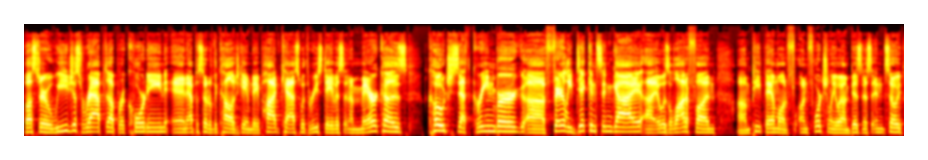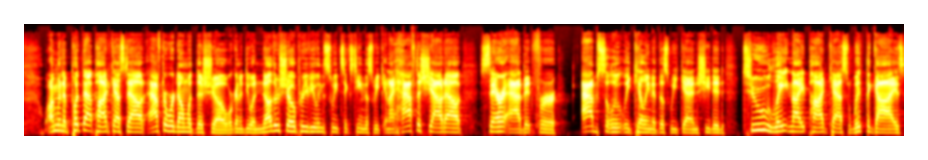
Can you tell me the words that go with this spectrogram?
Buster, we just wrapped up recording an episode of the College Game Day podcast with Rece Davis and America's coach Seth Greenberg, uh, Fairleigh Dickinson guy. Uh, it was a lot of fun. Um, Pete Thamel, unfortunately, away on business. And so I'm going to put that podcast out after we're done with this show. We're going to do another show previewing the Sweet 16 this week. And I have to shout out Sarah Abbott for absolutely killing it this weekend. She did two late night podcasts with the guys,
